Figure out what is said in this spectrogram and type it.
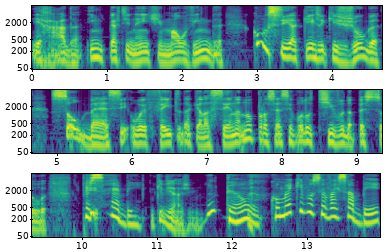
errada, impertinente, mal-vinda, como se aquele que julga soubesse o efeito daquela cena no processo evolutivo da pessoa. Percebe? Que, que viagem. Então, como é que você vai saber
